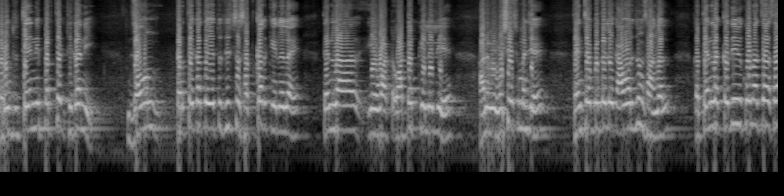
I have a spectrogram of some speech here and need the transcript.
परंतु त्यांनी प्रत्येक ठिकाणी जाऊन प्रत्येकाचा येतो सत्कार केलेला आहे. त्यांना हे वाट वाटप केलेली आहे. आणि विशेष म्हणजे त्यांच्याबद्दल एक आवर्जून सांगाल का त्यांना कधी कोणाचा असा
